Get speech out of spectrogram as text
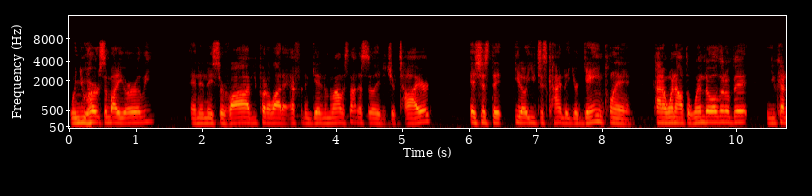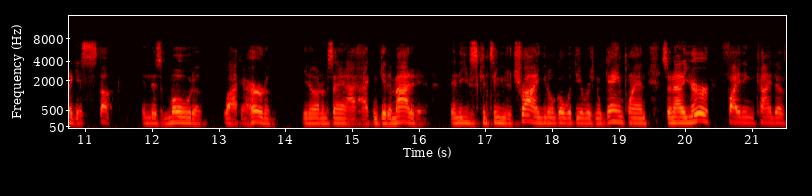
when you hurt somebody early and then they survive, you put a lot of effort in getting them out. It's not necessarily that you're tired. It's just that, you know, you just kind of, your game plan kind of went out the window a little bit and you kind of get stuck in this mode of, well, I can hurt him. You know what I'm saying? I, I can get him out of there. And you just continue to try and you don't go with the original game plan. So now you're fighting kind of,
